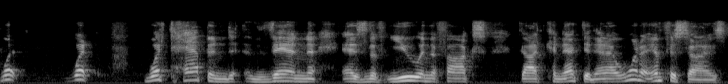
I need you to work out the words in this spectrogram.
what, what, what happened then as the you and the fox got connected? And I want to emphasize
